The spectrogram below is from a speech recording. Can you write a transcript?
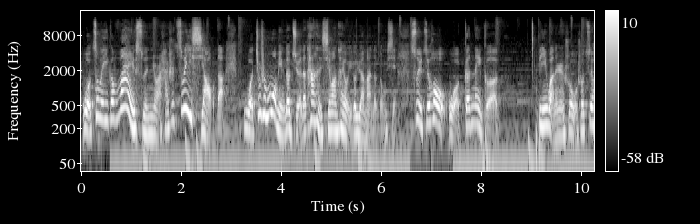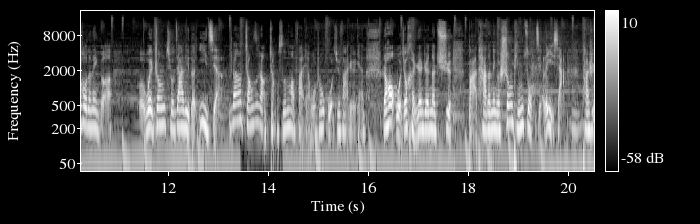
我作为一个外孙女儿，还是最小的，我就是莫名的觉得他很希望他有一个圆满的东西。所以最后我跟那个殡仪馆的人说，我说最后的那个。呃，我也征求家里的意见，一般都长子长长孙嘛发言，我说我去发这个言，然后我就很认真的去把他的那个生平总结了一下，他是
